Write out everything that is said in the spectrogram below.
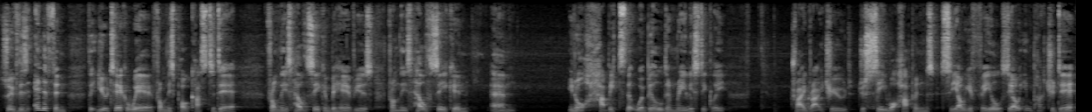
So, if there's anything that you take away from this podcast today, from these health seeking behaviors, from these health seeking, um, you know, habits that we're building realistically, try gratitude. Just see what happens, see how you feel, see how it impacts your day.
